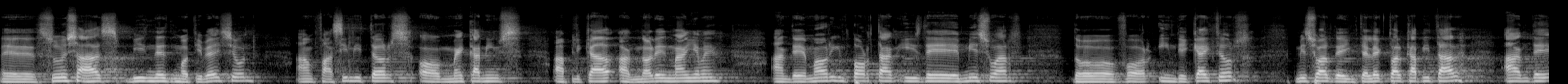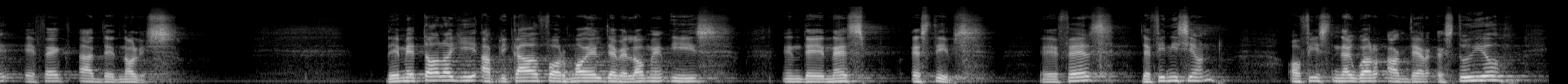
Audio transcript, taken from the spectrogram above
uh, such as business motivation and facilitators or mechanisms applied on knowledge management. And the more important is the measure for indicators measure the intellectual capital and the effect of the knowledge. The methodology applied for model development is in the next steps. Uh, first, definition, office network under studio,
